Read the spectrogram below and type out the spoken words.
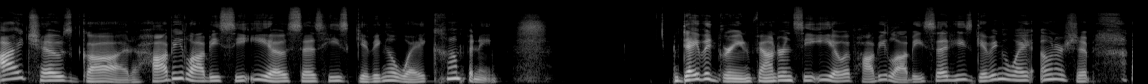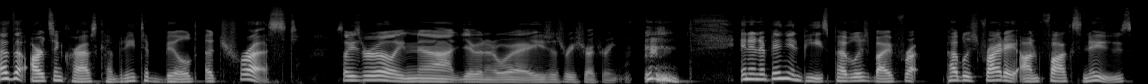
I Chose God. Hobby Lobby CEO says he's giving away company. David Green, founder and CEO of Hobby Lobby, said he's giving away ownership of the arts and crafts company to build a trust. So he's really not giving it away. He's just restructuring. In an opinion piece published by Fr- published Friday on Fox News,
